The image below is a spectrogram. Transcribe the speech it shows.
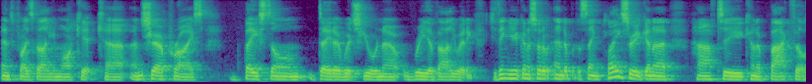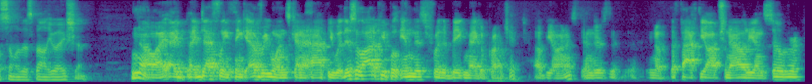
enterprise value market cap and share price based on data which you're now re-evaluating. Do you think you're going to sort of end up at the same place, or are you going to have to kind of backfill some of this valuation? No, I, I definitely think everyone's kind of happy with. There's a lot of people in this for the big mega project. I'll be honest, and there's the you know the fact the optionality on silver.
